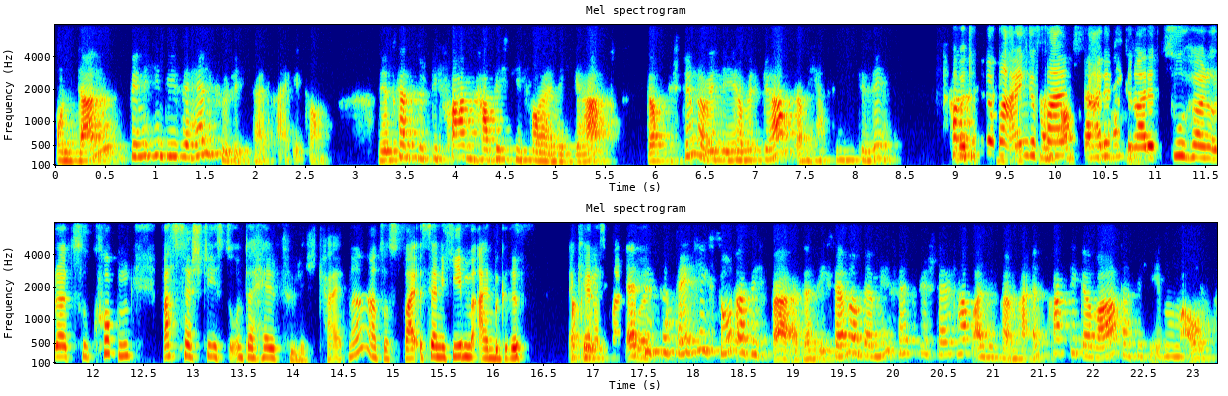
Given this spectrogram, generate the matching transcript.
Und dann bin ich in diese Hellfühligkeit reingekommen. Und jetzt kannst du dich fragen, habe ich die vorher nicht gehabt? Doch, bestimmt habe ich die gehabt, aber ich habe sie nicht gesehen. Aber tu mir doch mal eingefallen, für alle, die gerade zuhören oder zugucken, was verstehst du unter Hellfühligkeit? Ne? Also es ist ja nicht jedem ein Begriff. Erklär okay. das mal kurz. Es ist tatsächlich so, dass ich, dass ich selber bei mir festgestellt habe, als ich beim Heilpraktiker war, dass ich eben auf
